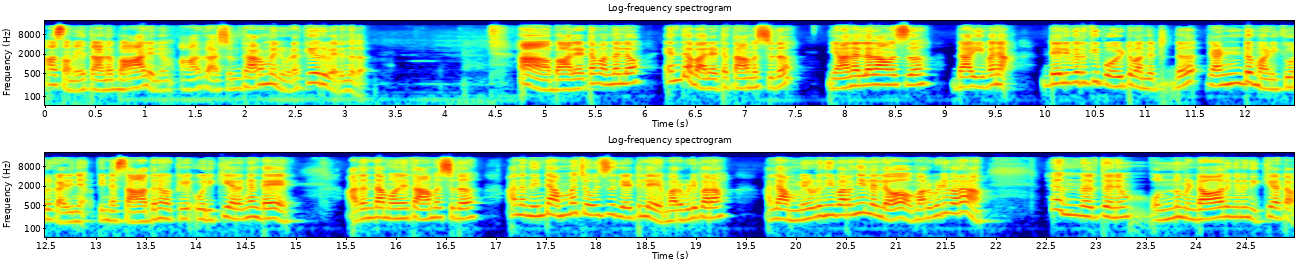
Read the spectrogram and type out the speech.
ആ സമയത്താണ് ബാലനും ആകാശും ധർമ്മനും കൂടെ കയറി വരുന്നത്. ആ ബാലേട്ടൻ വന്നല്ലോ. എന്താ ബാലേട്ടൻ താമസിച്ചത്? ഞാനല്ല താമസിച്ചത്. ദൈവനാ ഡെലിവറിക്ക് പോയിട്ട് വന്നിട്ട് രണ്ട് മണിക്കൂർ കഴിഞ്ഞ്. പിന്നെ സാധനമൊക്കെ ഒരുക്കി ഇറങ്ങണ്ടേ? അതെന്താ മോനെ താമസിച്ചത്? അല്ല നിന്റെ അമ്മ ചോദിച്ചത് കേട്ടില്ലേ? മറുപടി പറ. അല്ല അമ്മയോട് നീ പറഞ്ഞില്ലല്ലോ. മറുപടി പറ. എന്നിടത്തേനും ഒന്നും മിണ്ടാതെ ഇങ്ങനെ നിൽക്കുക കേട്ടോ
